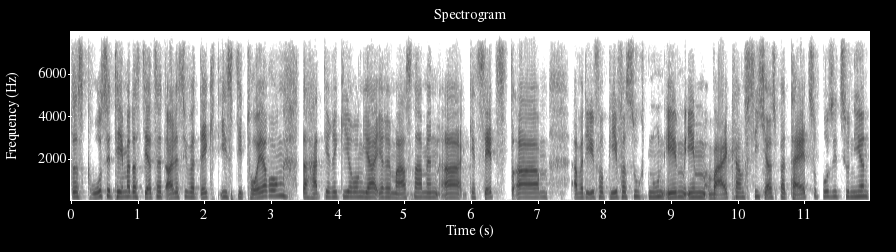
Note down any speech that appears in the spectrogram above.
das große Thema, das derzeit alles überdeckt, ist die Teuerung. Da hat die Regierung ja ihre Maßnahmen äh, gesetzt. Ähm, aber die ÖVP versucht nun eben im Wahlkampf sich als Partei zu positionieren.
